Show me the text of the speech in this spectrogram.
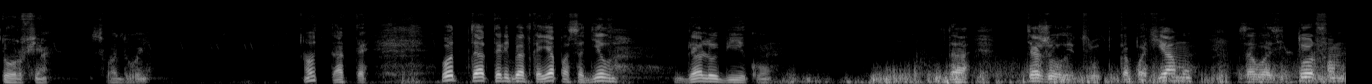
торфе с водой. Вот так-то. Вот так-то, ребятка, я посадил голубику. Да, тяжелый труд. Копать яму, завозить торфом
